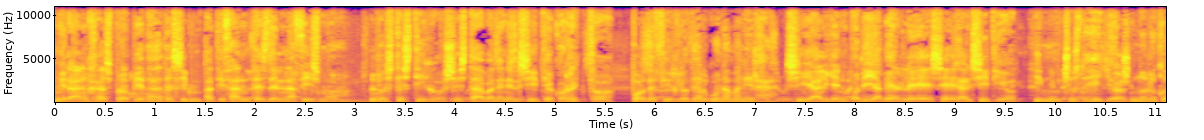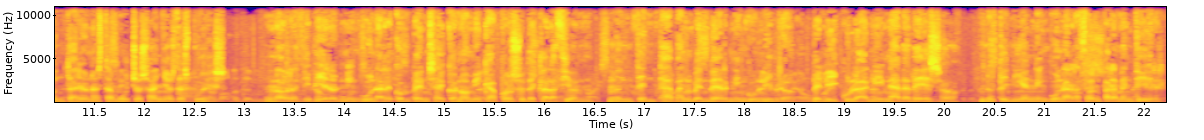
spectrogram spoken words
Granjas propiedad de simpatizantes del nazismo. Los testigos estaban en el sitio correcto, por decirlo de alguna manera. Si alguien podía verle, ese era el sitio. Y muchos de ellos no lo contaron hasta muchos años después. No recibieron ninguna recompensa económica por su declaración. No intentaban vender ningún libro, película ni nada de eso. No tenían ninguna razón para mentir,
